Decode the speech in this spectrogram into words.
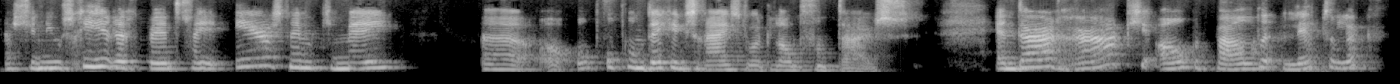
als je nieuwsgierig bent, ga je eerst, neem ik je mee uh, op, op ontdekkingsreis door het land van thuis. En daar raak je al bepaalde, letterlijk,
